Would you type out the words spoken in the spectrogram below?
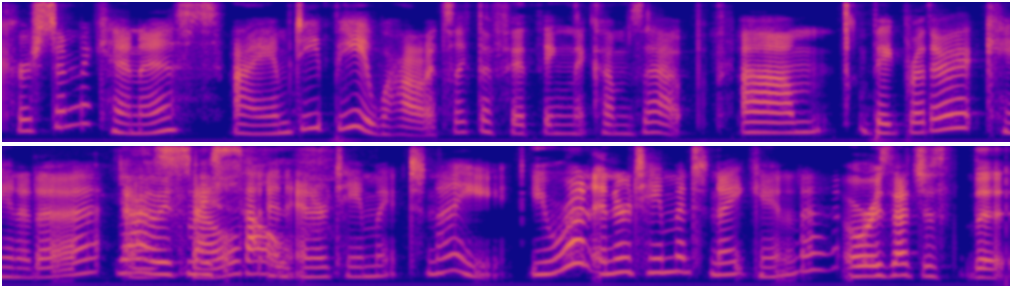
Kirsten McInnes, IMDb. Wow, it's like the fifth thing that comes up. Um, Big Brother Canada. Yeah, it was Self myself. And Entertainment Tonight. You were on Entertainment Tonight Canada, or is that just the?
